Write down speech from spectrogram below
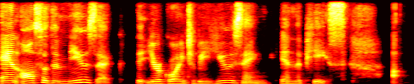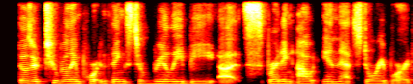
and also the music that you're going to be using in the piece. Uh, those are two really important things to really be uh, spreading out in that storyboard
